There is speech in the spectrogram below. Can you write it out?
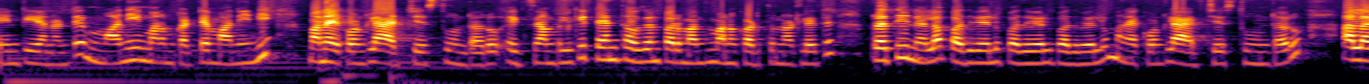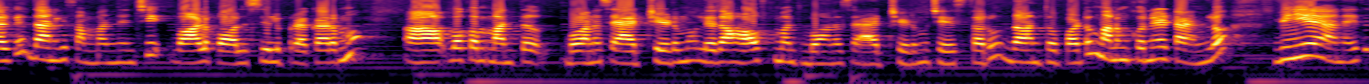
ఏంటి అని అంటే మనీ మనం కట్టే మనీని మన అకౌంట్లో యాడ్ చేస్తూ ఉంటారు. ఎగ్జాంపుల్కి టెన్ థౌసండ్ పర్ మంత్ మనం కడుతున్నట్లయితే ప్రతి నెల పదివేలు పదివేలు పదివేలు మన అకౌంట్లో యాడ్ చేస్తూ ఉంటారు. అలాగే దానికి సంబంధించి వాళ్ళ పాలసీల ప్రకారము ఒక మంత్ బోనస్ యాడ్ చేయడము లేదా హాఫ్ మంత్ బోనస్ యాడ్ చేయడము చేస్తారు. దాంతోపాటు మనం కొనే టైంలో విఏ అనేది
